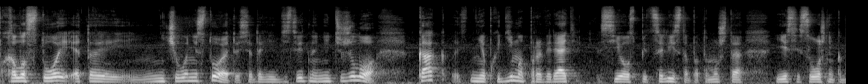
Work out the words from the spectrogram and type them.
холостой, это ничего не стоит. То есть это действительно не тяжело. Как необходимо проверять SEO-специалиста, потому что если SEOшникам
